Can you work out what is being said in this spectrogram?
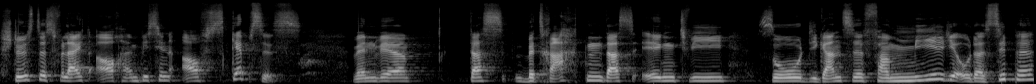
stößt es vielleicht auch ein bisschen auf Skepsis, wenn wir das betrachten, dass irgendwie so die ganze Familie oder Sippe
